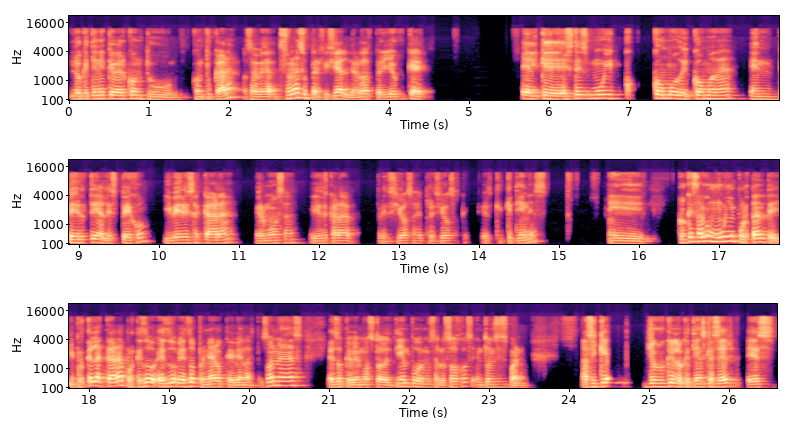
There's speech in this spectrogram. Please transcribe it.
lo que tiene que ver con tu, con tu cara, o sea, suena superficial, de verdad, pero yo creo que el que estés muy cómodo y cómoda en verte al espejo y ver esa cara hermosa y esa cara preciosa y preciosa que, que, que tienes, eh, creo que es algo muy importante. ¿Y por qué la cara? Porque es lo, es lo, es lo primero que ven las personas, es lo que vemos todo el tiempo, vemos a los ojos. Entonces, bueno, así que yo creo que lo que tienes que hacer es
